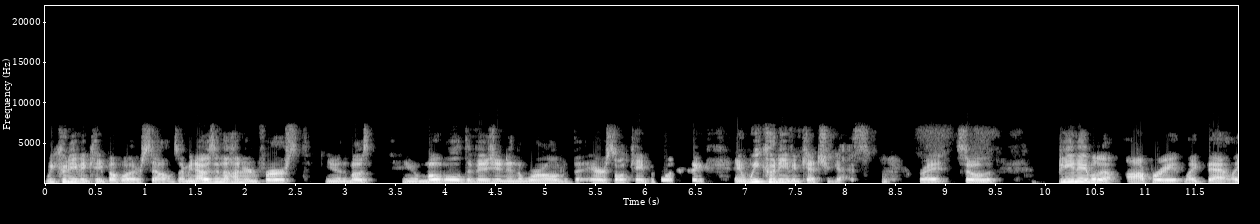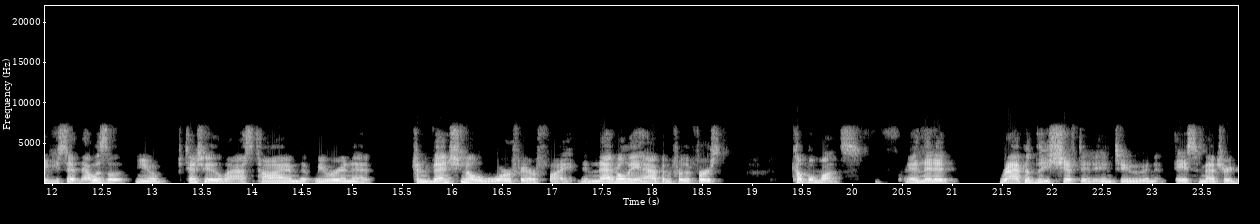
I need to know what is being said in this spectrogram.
we couldn't even keep up with ourselves. I mean, I was in the 101st, you know, the most you know mobile division in the world with the air assault capable and we couldn't even catch you guys, right? So being able to operate like that, like you said, that was uh, you know potentially the last time that we were in a conventional warfare fight, and that only happened for the first couple months, and then it rapidly shifted into an asymmetric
